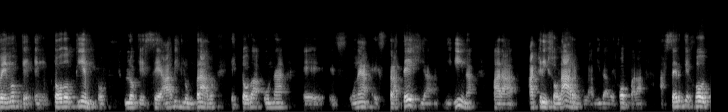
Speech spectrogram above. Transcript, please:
vemos que en todo tiempo lo que se ha vislumbrado es toda una, eh, es una estrategia divina para acrisolar la vida de Job, para hacer que Job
